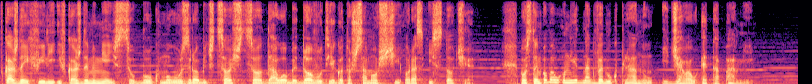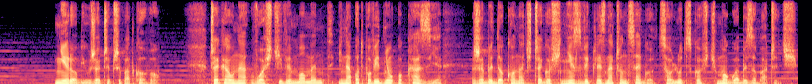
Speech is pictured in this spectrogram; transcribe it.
W każdej chwili i w każdym miejscu Bóg mógł zrobić coś, co dałoby dowód jego tożsamości oraz istocie – Postępował on jednak według planu i działał etapami. Nie robił rzeczy przypadkowo. Czekał na właściwy moment i na odpowiednią okazję, żeby dokonać czegoś niezwykle znaczącego, co ludzkość mogłaby zobaczyć.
